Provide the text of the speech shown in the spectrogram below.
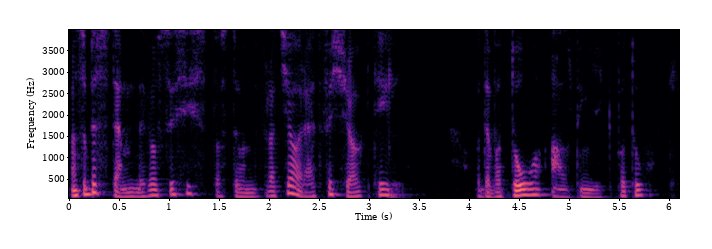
Men så bestämde vi oss i sista stund för att göra ett försök till och det var då allting gick på tok.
